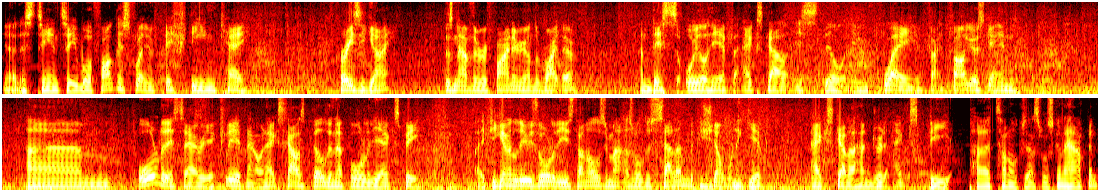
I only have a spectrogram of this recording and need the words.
Yeah, this TNT. Well, Fargo's floating 15k. Crazy guy. Doesn't have the refinery on the right, though. And this oil here for Excal is still in play. In fact, Fargo's getting um, all of this area cleared now, and Excal's building up all of the XP. If you're going to lose all of these tunnels, you might as well just sell them because you don't want to give Excal 100 XP per tunnel because that's what's going to happen.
